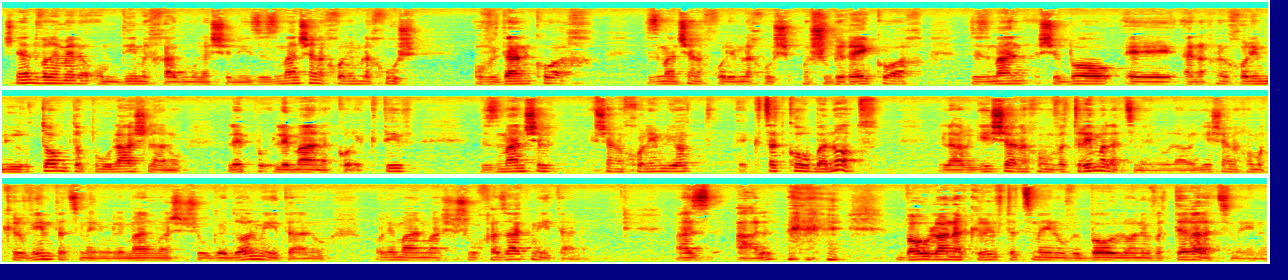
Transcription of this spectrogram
שני הדברים האלה עומדים אחד מול השני. זה זמן שאנחנו יכולים לחוש אובדן כוח, זה זמן שאנחנו יכולים לחוש משברי כוח, זה זמן שבו אה, אנחנו יכולים לרתום את הפעולה שלנו. למען הקולקטיב. זה זמן של, שאנחנו יכולים להיות קצת קורבנות, להרגיש שאנחנו מוותרים על עצמנו, להרגיש שאנחנו מקריבים את עצמנו למען משהו שהוא גדול מאיתנו, או למען משהו שהוא חזק מאיתנו. אז אל, בואו לא נקריב את עצמנו ובואו לא נוותר על עצמנו,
